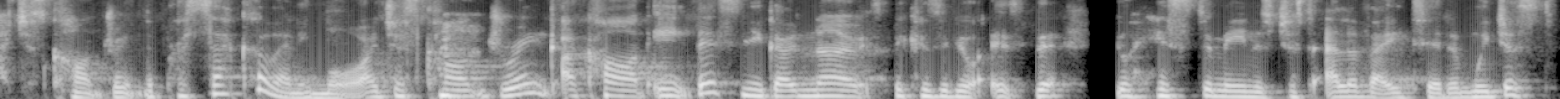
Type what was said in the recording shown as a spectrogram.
I just can't drink the prosecco anymore. I just can't drink. I can't eat this. And you go, no, it's because of your it's the your histamine is just elevated. And we just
